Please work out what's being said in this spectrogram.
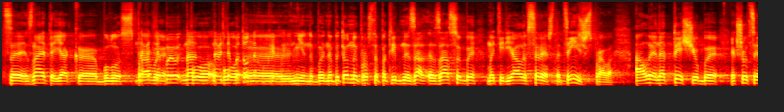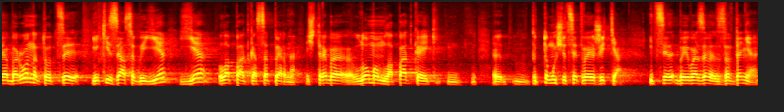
Це знаєте, як е, було справи Навіть для по, навіть для бетонних е, укріплень? Ні, на бе- на бетонної просто потрібні за- засоби, матеріали, все решта. Це інша справа. Але на те, щоб якщо це оборона, то це які засоби є? Є лопатка саперна. Треба ломом, лопатка, які, е, тому що це твоє життя. І це бойове завдання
